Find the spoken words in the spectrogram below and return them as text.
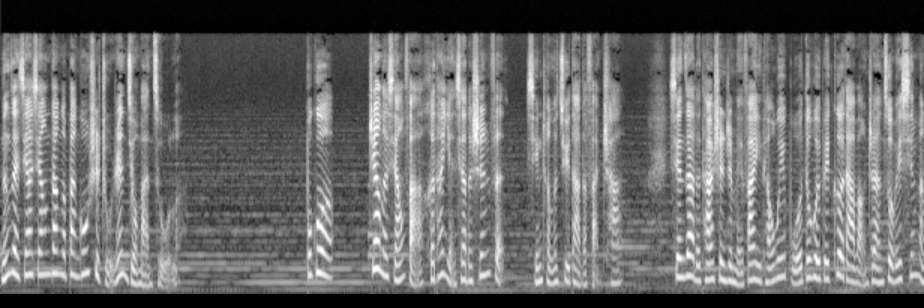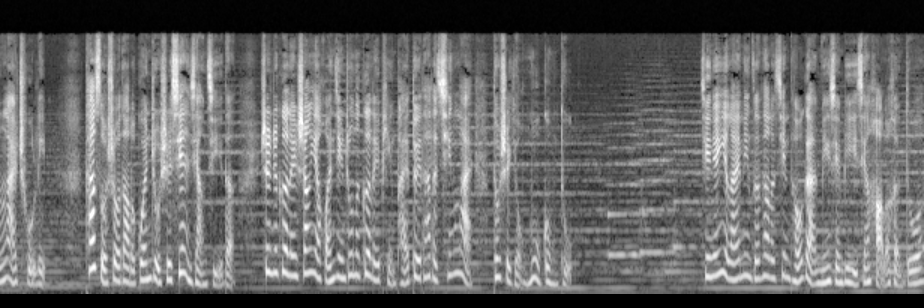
能在家乡当个办公室主任就满足了。不过，这样的想法和他眼下的身份形成了巨大的反差。现在的他，甚至每发一条微博都会被各大网站作为新闻来处理。他所受到的关注是现象级的，甚至各类商业环境中的各类品牌对他的青睐都是有目共睹。几年以来，宁泽涛的镜头感明显比以前好了很多，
